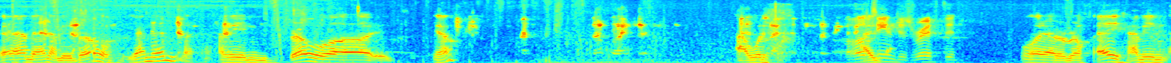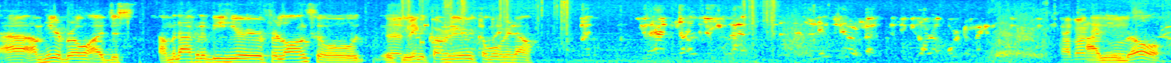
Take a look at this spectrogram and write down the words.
Yeah, man. I mean, bro. Yeah, man. I mean, bro. Uh, you know, That's what I. I would. That's what I said. The whole I- team just rifted. Whatever, bro. Hey, I mean, I, I'm here, bro. I just, I'm not gonna be here for long. So Uh, if you're gonna come here, come over now. But you have nuts or you have nature or nuts? If you don't have work, I'm not gonna do it. Hop on I these mean, wolves. bro.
